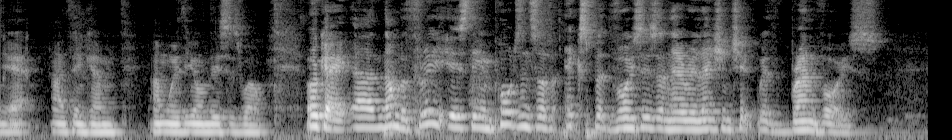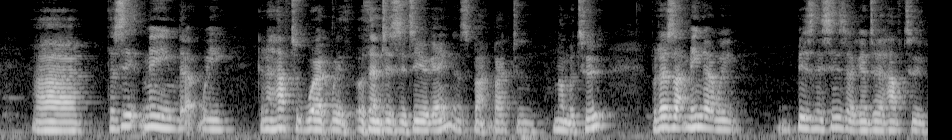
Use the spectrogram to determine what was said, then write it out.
yeah, I think I'm I'm with you on this as well. Okay, uh, number three is the importance of expert voices and their relationship with brand voice. Uh, does it mean that we're going to have to work with authenticity again? That's back back to number two. But does that mean that we businesses are going to have to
